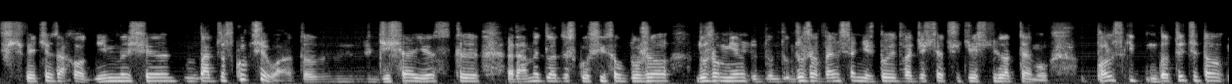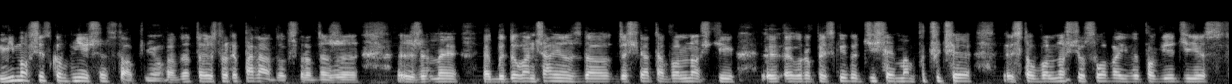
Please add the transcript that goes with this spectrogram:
w świecie zachodnim się bardzo skurczyła. To dzisiaj jest, ramy dla dyskusji są dużo dużo, dużo węższe niż były 20-30 lat temu. Polski dotyczy to mimo wszystko w mniejszym stopniu, prawda? To jest trochę paradoks, prawda, że, że my jakby dołączając do, do świata wolności y, europejskiego, dzisiaj mam poczucie y, z tą wolnością słowa i wypowiedzi jest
